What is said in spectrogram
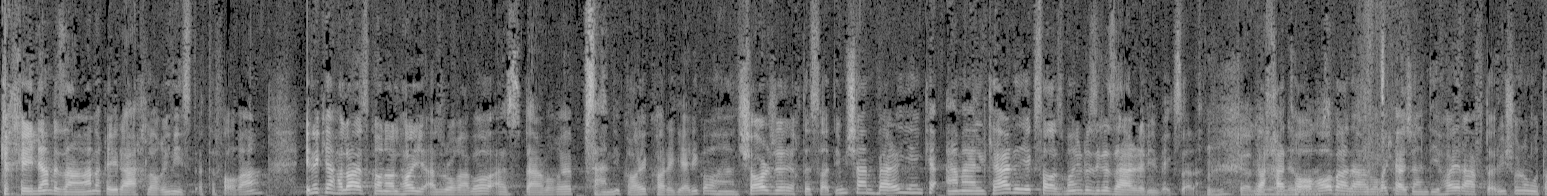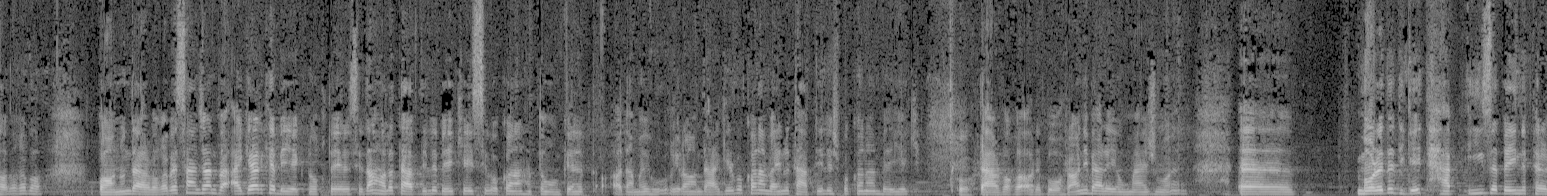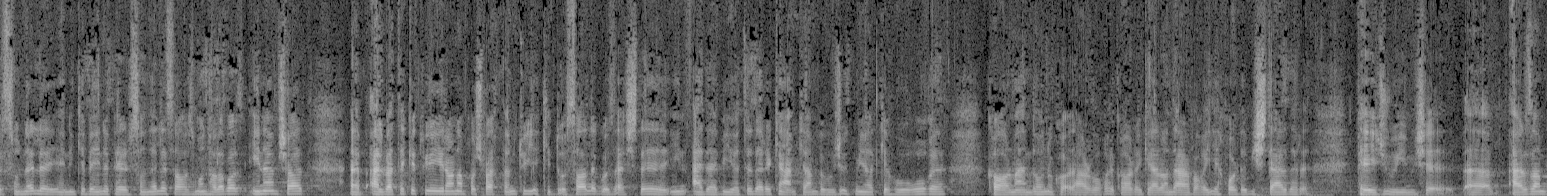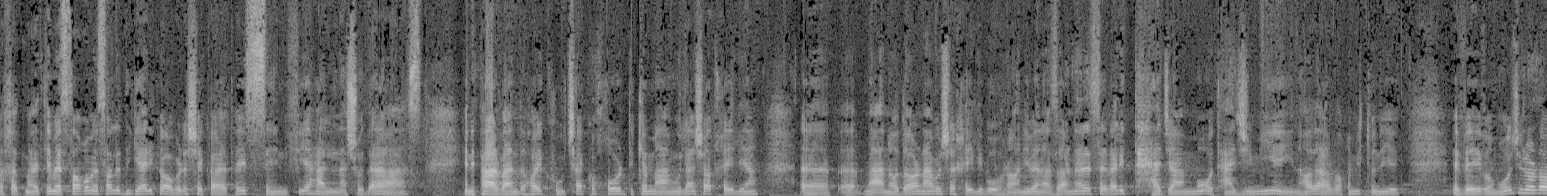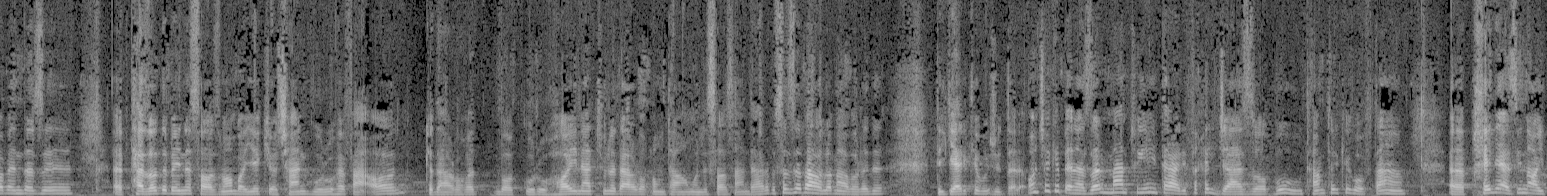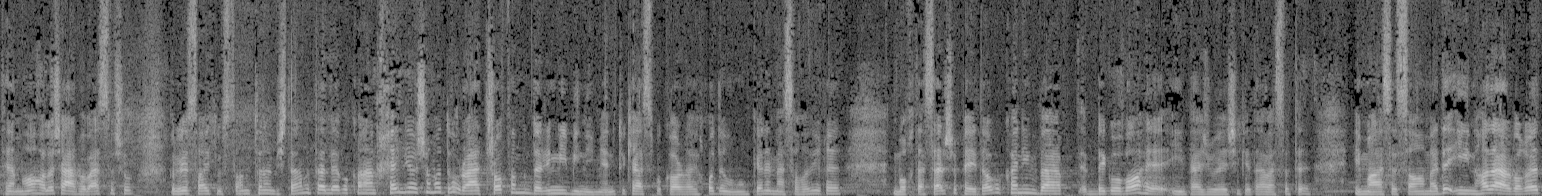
که خیلی هم به زمان غیر اخلاقی نیست اتفاقا اینه که حالا از کانال های از رقبا از در واقع سندیکاهای کارگری گاهن شارژ اقتصادی میشن برای اینکه عمل کرده یک سازمانی رو زیر ذره بین بگذارن. و خطاها و در واقع کجندی های رفتاریشون رو مطابق با قانون در واقع بسنجند و اگر که به یک نقطه رسیدن حالا تبدیل به یک کیسی بکنن حتی ممکنه آدمای حقوقی رو هم درگیر بکنن و اینو تبدیلش بکنن به یک در واقع آره بحرانی برای اون مجموعه. مورد دیگه تبعیض بین پرسنل یعنی که بین پرسنل سازمان حالا باز اینم شاید البته که توی ایران هم خوشبختانه توی یکی دو سال گذشته این ادبیات داره کم کم به وجود میاد که حقوق کارمندان و در واقع کارگران در واقع یه خورده بیشتر داره پیجویی میشه. ارزم به خدمت که مستاق و مثال دیگری که آورده شکایت های سنفی حل نشده است. یعنی پرونده های کوچک و خردی که معمولا شاید خیلی هم معنادار نباشه خیلی بحرانی به نظر نرسه ولی تجمع و تجمیع اینها در واقع می‌تونه یک ویو و موج رو را بندازه. تضاد بین سازمان با یک یا چند گروه فعال که در واقع با گروه هایی نتونه در واقع اون تعامل سازنده رو بسازه و حالا موارد دیگری که وجود داره. اونچه که به نظر من توی این تعریف خیلی جذاب بود همونطور که گفتم خیلی از این آیتم ها حالا شرح و بستش رو روی سایت دوستان می‌تونن بیشتر مطالعه بکنن خیلی ها شما دور اطرافمون داریم می‌بینیم. یعنی تو کسب و کارهای خودمون ممکنه مصادیق مختصرش رو پیدا بکنیم و به گواه این پژوهشی که توسط این مؤسسه آمده اینها در واقع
